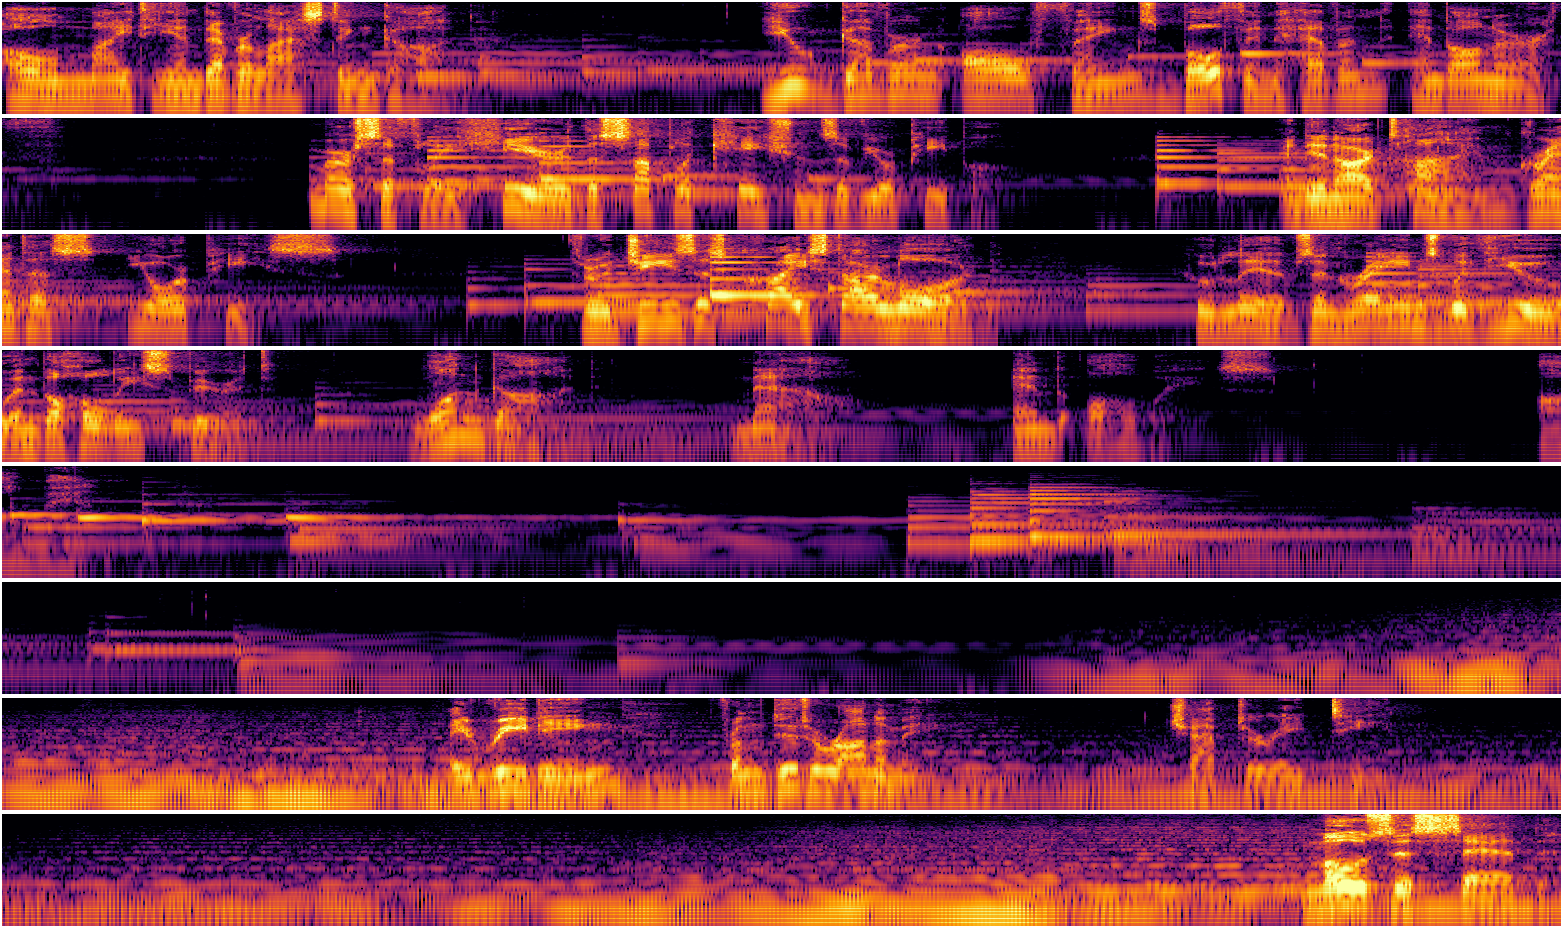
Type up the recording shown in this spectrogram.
Almighty and everlasting God, you govern all things both in heaven and on earth. Mercifully hear the supplications of your people, and in our time grant us your peace. Through Jesus Christ our Lord, who lives and reigns with you and the Holy Spirit, one God, now and always. Amen. A reading from Deuteronomy chapter 18. Moses said,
